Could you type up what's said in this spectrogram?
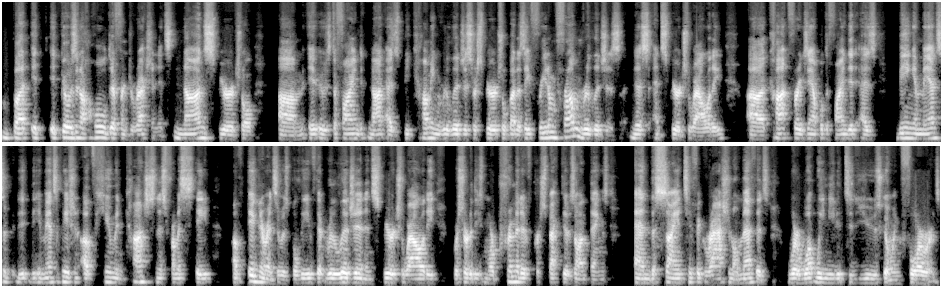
But it, it goes in a whole different direction. It's non spiritual, um, it, it, was defined not as becoming religious or spiritual, but as a freedom from religiousness and spirituality. Uh, Kant, for example, defined it as being emancip- the, the emancipation of human consciousness from a state of ignorance. It was believed that religion and spirituality were sort of these more primitive perspectives on things, and the scientific rational methods were what we needed to use going forwards.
